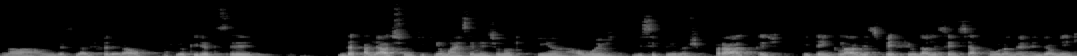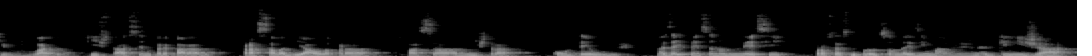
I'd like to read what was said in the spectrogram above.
na Universidade Federal. E eu queria que você detalhasse um pouquinho mais. Você mencionou que tinha algumas disciplinas práticas e tem, claro, esse perfil da licenciatura, né? De alguém que, vai, que está sendo preparado para a sala de aula, para passar a ministrar conteúdos. Mas aí pensando nesse processo de produção das imagens, né? De quem já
